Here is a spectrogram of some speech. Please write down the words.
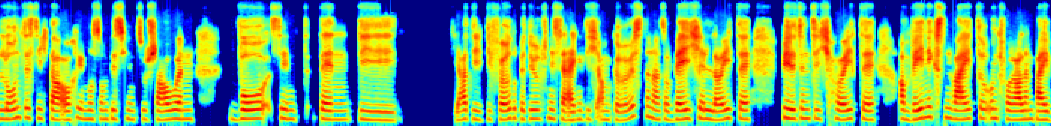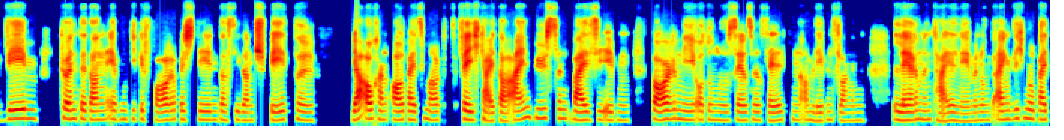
lohnt es sich da auch immer so ein bisschen zu schauen, wo sind denn die ja, die die Förderbedürfnisse eigentlich am größten? Also, welche Leute bilden sich heute am wenigsten weiter und vor allem bei wem könnte dann eben die Gefahr bestehen, dass sie dann später ja auch an Arbeitsmarktfähigkeit da einbüßen, weil sie eben gar nie oder nur sehr, sehr selten am lebenslangen Lernen teilnehmen. Und eigentlich nur bei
